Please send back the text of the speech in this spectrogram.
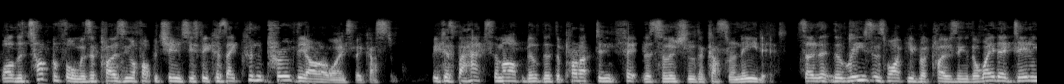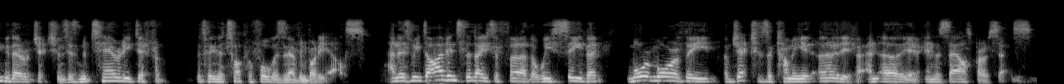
While the top performers are closing off opportunities because they couldn't prove the ROI to the customer. Because perhaps the market, the, the product didn't fit the solution the customer needed. So the, the reasons why people are closing, the way they're dealing with their objections is materially different between the top performers and everybody else. And as we dive into the data further, we see that more and more of the objections are coming in earlier and earlier in the sales process.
